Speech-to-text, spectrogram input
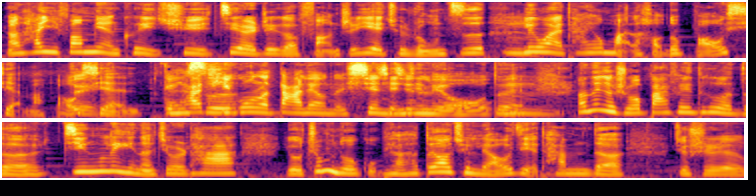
然后他一方面可以去借着这个纺织业去融资，嗯另外他又买了好多保险嘛，保险给他提供了大量的现现金流流，对嗯然后那个时候，巴菲特的经历呢，就是他有这么多股票，他都要去了解他们的就是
